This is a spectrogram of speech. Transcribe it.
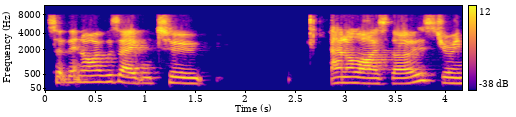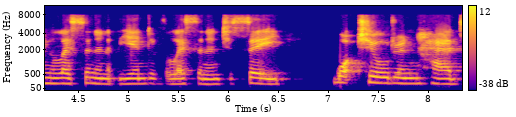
so then I was able to analyse those during the lesson and at the end of the lesson and to see what children had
